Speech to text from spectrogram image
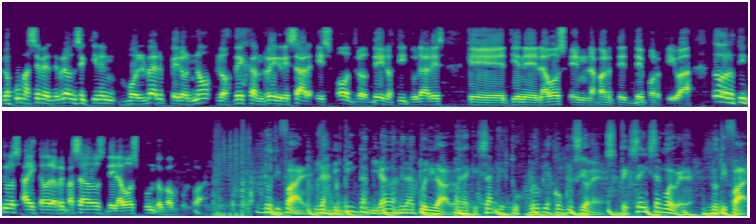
Los Pumas Seven de bronce quieren volver, pero no los dejan regresar. Es otro de los titulares que tiene la voz en la parte deportiva. Todos los títulos a esta hora repasados de lavoz.com.ar. Notify, las distintas miradas de la actualidad para que saques tus propias conclusiones. De 6 a 9, Notify,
